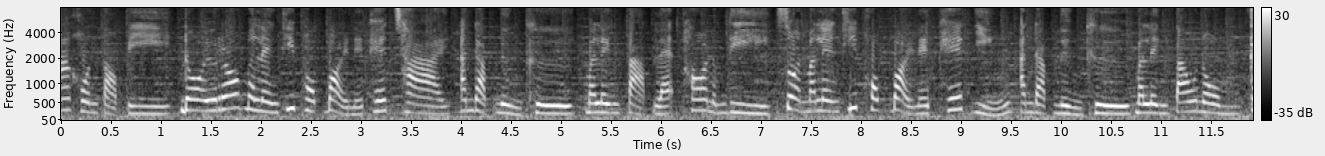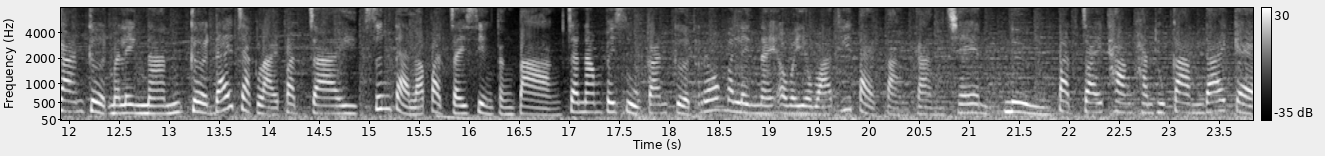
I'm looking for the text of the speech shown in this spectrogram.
8665คนต่อปี โดยโรคมะเร็งที่พบบ่อยในเพศชาย อันดับหนึ่งคือ มะเร็งตับและท่อน้ำดี ส่วนมะเร็งที่พบบ่อยในเพศหญิง อันดับหนึ่งคือ มะเร็งเต้านม การเกิดมะเร็งนั้นเกิดได้จากหลายปัจจัย ซึ่งแต่ละปัจจัยเสี่ยงต่างๆ จะนำไปสู่การเกิดโรคมะเร็งในอวัยวะที่แตกต่างกัน เช่น 1. ปัจจัยทางพันธุกรรมได้แก่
